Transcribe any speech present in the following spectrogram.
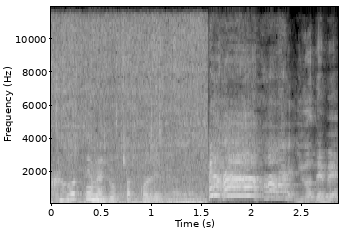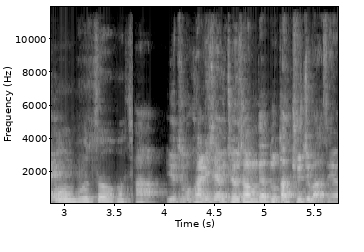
그것 때문에 노딱 걸린다 아, 이거 때문에 어 무서워가지고 아 유튜브 관리자님 죄송합니다 노딱 주지 마세요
